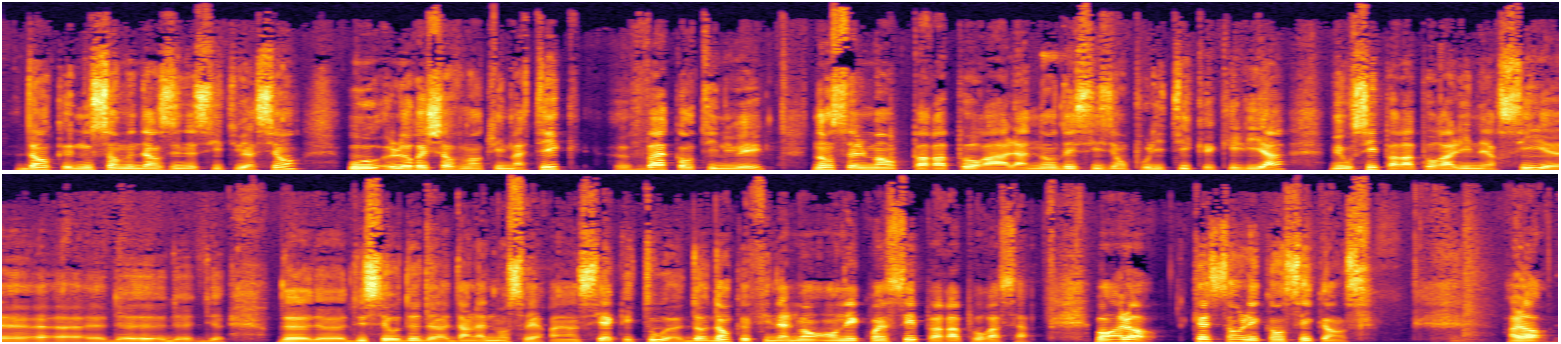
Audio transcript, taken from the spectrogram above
Donc nous sommes dans une situation où le réchauffement climatique va continuer, non seulement par rapport à la non-décision politique qu'il y a, mais aussi par rapport à l'inertie euh, de, de, de, du CO2 dans l'atmosphère, un siècle et tout. Donc finalement, on est coincé par rapport à ça. Bon, alors, quelles sont les conséquences? Alors,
